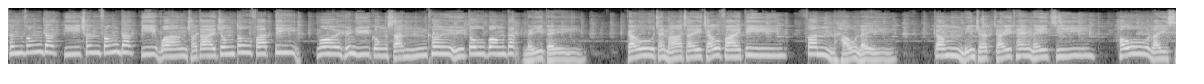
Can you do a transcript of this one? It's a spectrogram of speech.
春风得意，春风得意，横财大众都发啲，爱犬与共神区都帮得你哋，狗仔马仔走快啲，分口利，今年雀仔听你指，好利是，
